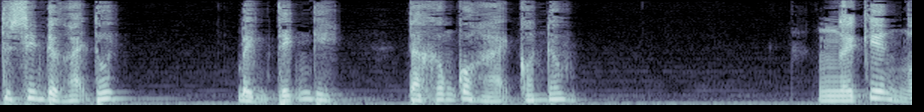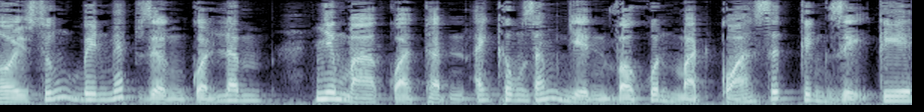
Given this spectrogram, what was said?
tôi xin đừng hại tôi. Bình tĩnh đi, ta không có hại con đâu. Người kia ngồi xuống bên mép giường của lâm, nhưng mà quả thật anh không dám nhìn vào khuôn mặt quá sức kinh dị kia.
